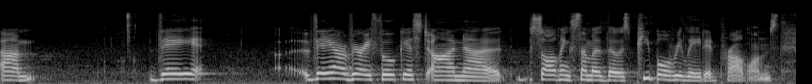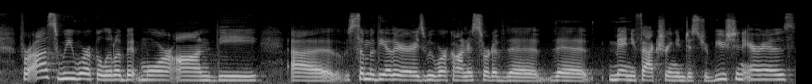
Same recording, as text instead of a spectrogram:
Um, they they are very focused on uh, solving some of those people-related problems. For us, we work a little bit more on the, uh, some of the other areas we work on is sort of the, the manufacturing and distribution areas.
